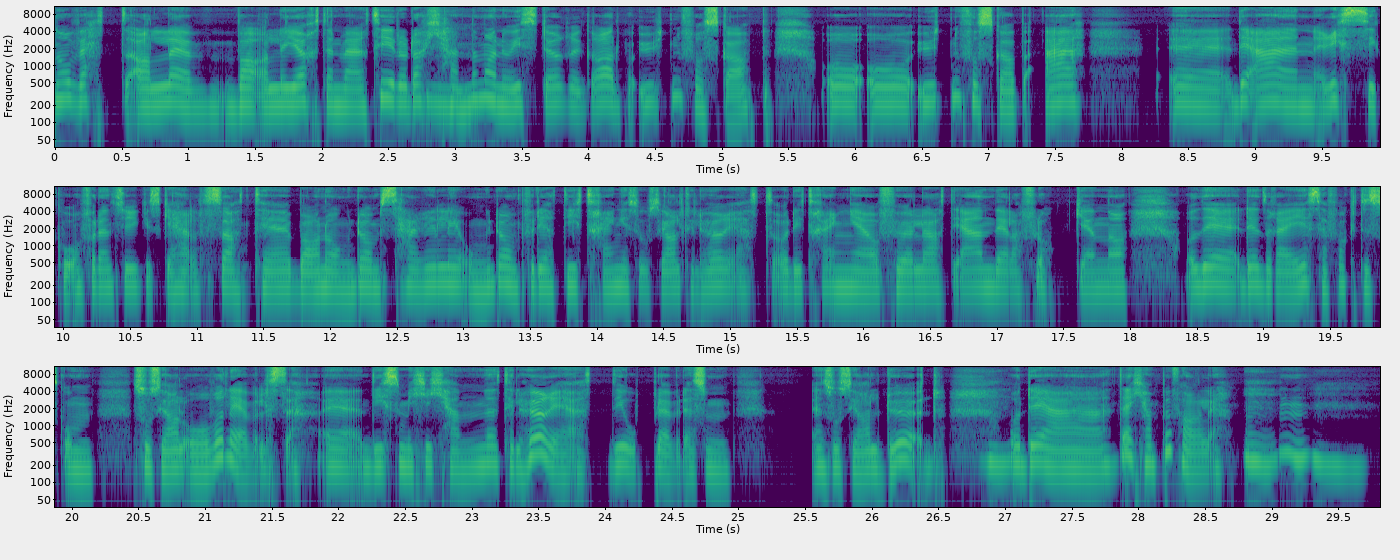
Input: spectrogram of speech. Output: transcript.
nå vet alle hva alle gjør til enhver tid, og da kjenner man jo i større grad på utenforskap. Og, og utenforskap er det er en risiko for den psykiske helsa til barn og ungdom, særlig ungdom, fordi at de trenger sosial tilhørighet, og de trenger å føle at de er en del av flokken. Og, og det, det dreier seg faktisk om sosial overlevelse. Eh, De som ikke kjenner tilhørighet, de opplever det som en sosial død. Og det er, det er kjempefarlig. Mm. Mm.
